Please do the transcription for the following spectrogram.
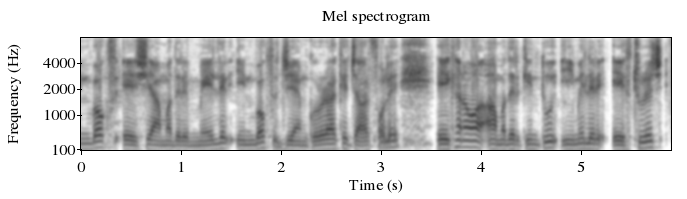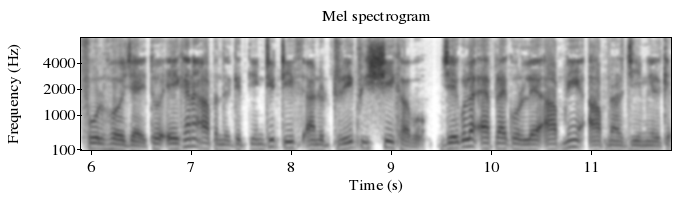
ইনবক্স এসে আমাদের মেলের ইনবক্স জ্যাম করে রাখে, যার ফলে এখানেও আমাদের কিন্তু ইমেলের স্টোরেজ ফুল হয়ে যায়। তো এখানে আপনাদেরকে তিনটি টিপস অ্যান্ড ট্রিক্স শিখাবো, যেগুলো অ্যাপ্লাই করলে আপনি আপনার জিমেলকে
